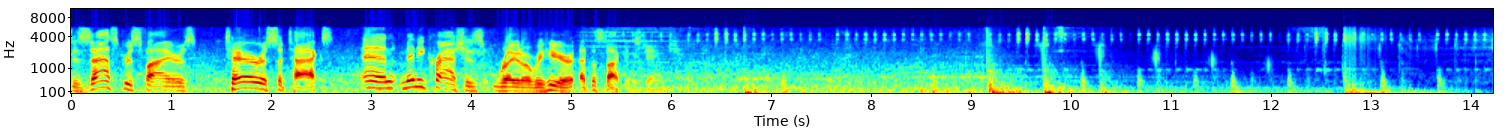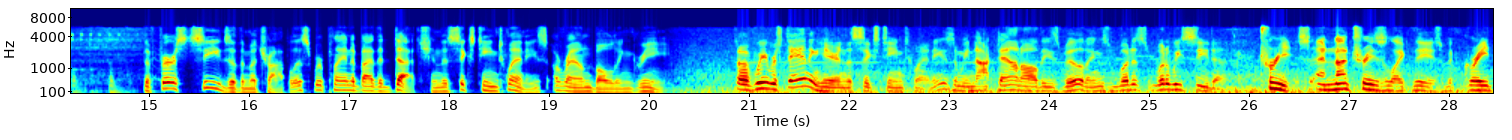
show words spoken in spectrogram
disastrous fires, terrorist attacks, and many crashes right over here at the stock exchange. The first seeds of the metropolis were planted by the Dutch in the 1620s around Bowling Green. So if we were standing here in the 1620s and we knocked down all these buildings, what, is, what do we see down here? Trees, and not trees like these, but great,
